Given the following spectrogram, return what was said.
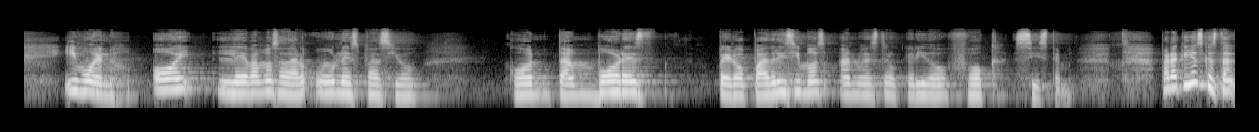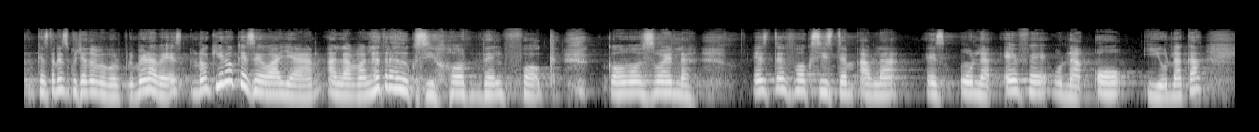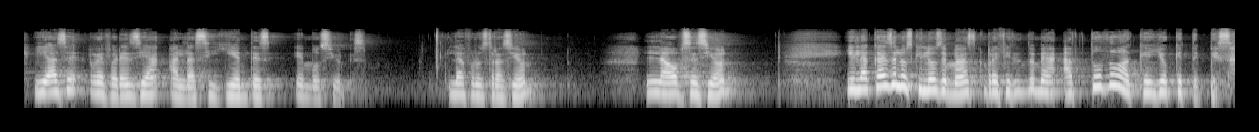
Y bueno, hoy le vamos a dar un espacio con tambores, pero padrísimos, a nuestro querido Folk System. Para aquellos que están, que están escuchándome por primera vez, no quiero que se vayan a la mala traducción del folk ¿Cómo suena? Este Fox System habla, es una F, una O y una K y hace referencia a las siguientes emociones. La frustración, la obsesión y la K de los kilos de más refiriéndome a, todo aquello que te pesa,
